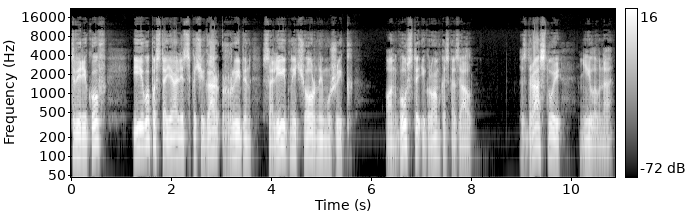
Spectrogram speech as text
Тверяков и его постоялец, кочегар Рыбин, солидный черный мужик. Он густо и громко сказал «Здравствуй, Ниловна».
